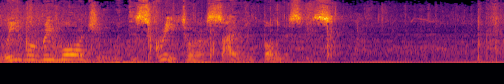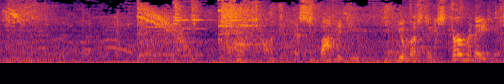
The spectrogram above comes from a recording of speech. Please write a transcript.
We will reward you with discreet or silent bonuses. Your target has spotted you. You must exterminate him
